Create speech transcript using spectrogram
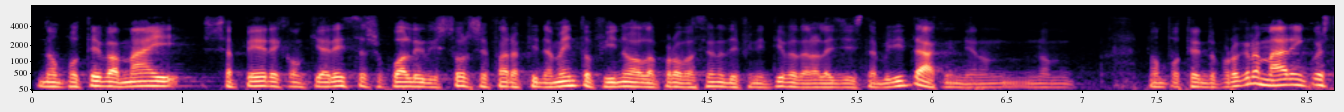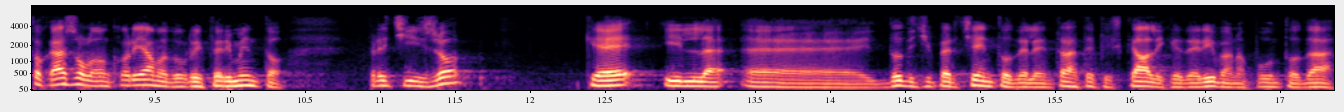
non poteva mai sapere con chiarezza su quali risorse fare affidamento fino all'approvazione definitiva della legge di stabilità, quindi non, non, non potendo programmare. In questo caso lo ancoriamo ad un riferimento preciso che è il, eh, il 12% delle entrate fiscali che derivano appunto da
